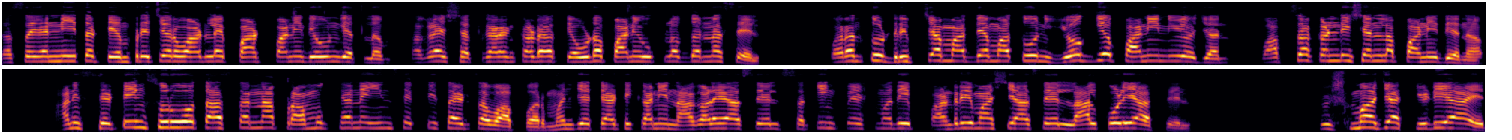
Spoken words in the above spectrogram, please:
जसं यांनी इथं टेम्परेचर वाढलंय पाट पाणी देऊन घेतलं. सगळ्या शेतकऱ्यांकडे तेवढं पाणी उपलब्ध नसेल. परंतु ड्रिपच्या माध्यमातून योग्य पाणी नियोजन वापसा कंडिशनला पाणी देणं आणि सेटिंग सुरू होत असताना प्रामुख्याने इन्सेक्टिसाइडचा वापर. म्हणजे त्या ठिकाणी नागाळे असेल सकिंग पेस्टमध्ये पांढरी माशी असेल लाल कोळी असेल सूक्ष्म ज्या किडी आहेत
